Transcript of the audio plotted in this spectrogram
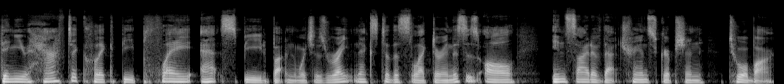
then you have to click the play at speed button, which is right next to the selector. And this is all inside of that transcription toolbar.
